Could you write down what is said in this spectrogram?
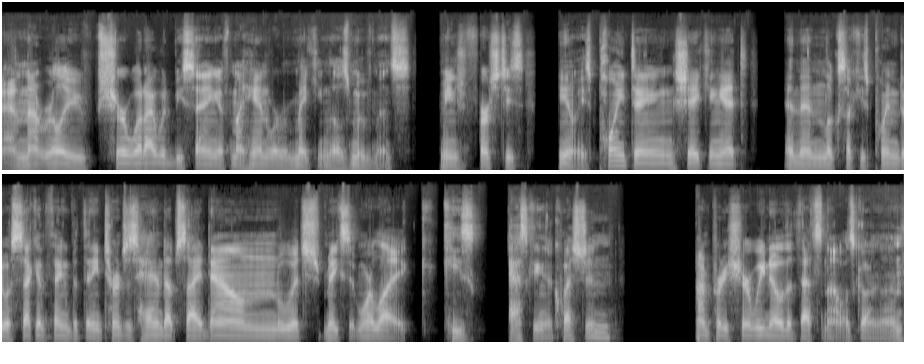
I, I'm not really sure what I would be saying if my hand were making those movements. I mean, first he's you know he's pointing, shaking it, and then looks like he's pointing to a second thing, but then he turns his hand upside down, which makes it more like he's asking a question. I'm pretty sure we know that that's not what's going on.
